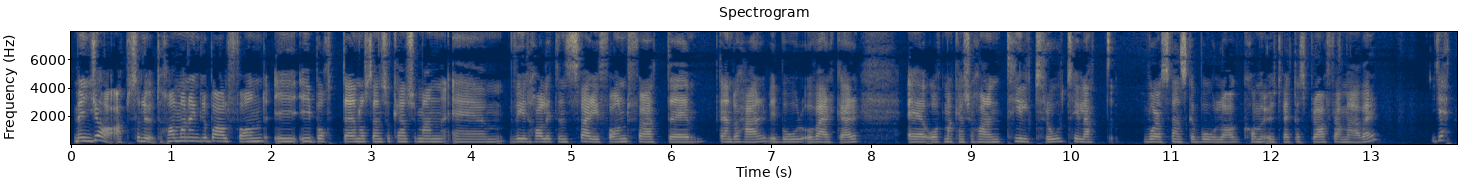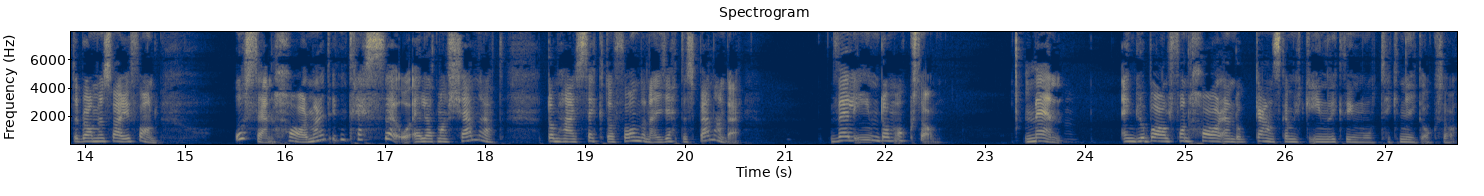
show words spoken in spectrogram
Men ja, absolut. Har man en global fond i, i botten och sen så kanske man eh, vill ha en liten Sverigefond för att eh, det är ändå här vi bor och verkar eh, och att man kanske har en tilltro till att våra svenska bolag kommer utvecklas bra framöver. Jättebra med en Sverigefond. Och sen har man ett intresse eller att man känner att de här sektorfonderna är jättespännande. Välj in dem också. Men en globalfond har ändå ganska mycket inriktning mot teknik också.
